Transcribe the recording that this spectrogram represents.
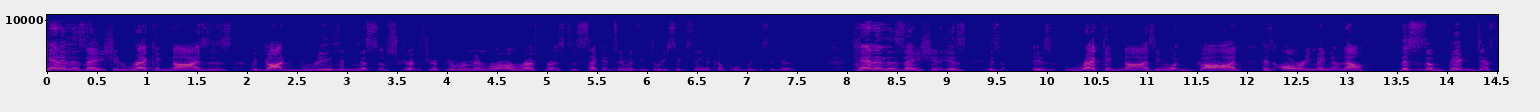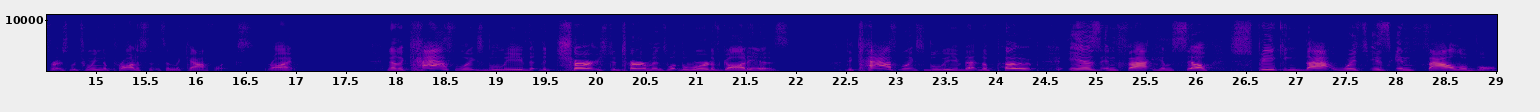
Canonization recognizes the God breathedness of Scripture. If you'll remember our reference to 2 Timothy 3.16 a couple of weeks ago. Canonization is, is, is recognizing what God has already made now. Now, this is a big difference between the Protestants and the Catholics, right? Now, the Catholics believe that the church determines what the Word of God is. The Catholics believe that the Pope is, in fact, himself speaking that which is infallible.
